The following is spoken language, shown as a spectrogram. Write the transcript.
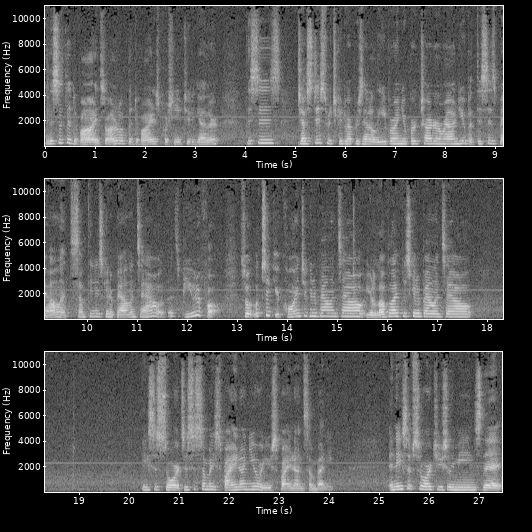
And this is the divine, so I don't know if the divine is pushing you two together. This is justice, which could represent a Libra in your birth chart or around you, but this is balance. Something is going to balance out. That's beautiful. So it looks like your coins are going to balance out, your love life is going to balance out. Ace of Swords. This is somebody spying on you or you spying on somebody. An Ace of Swords usually means that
